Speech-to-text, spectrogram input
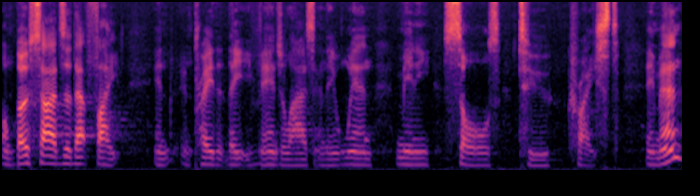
on both sides of that fight and, and pray that they evangelize and they win many souls to Christ. Amen?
